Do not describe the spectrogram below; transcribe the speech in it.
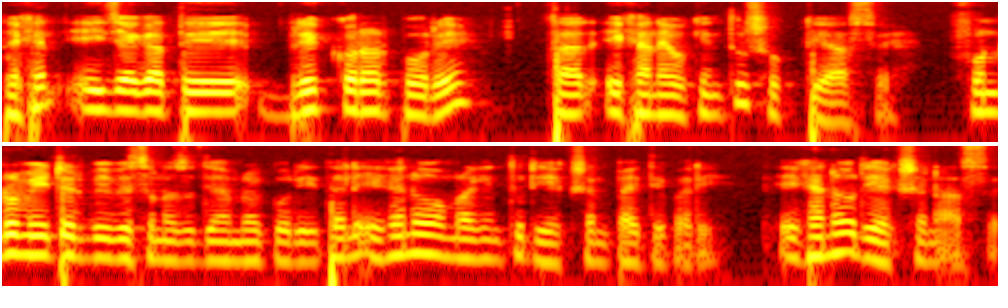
দেখেন, এই জায়গাতে ব্রেক করার পরে তার এখানেও কিন্তু শক্তি আছে। পনেরো মিনিটের বিবেচনা যদি আমরা করি, তাহলে এখানেও আমরা কিন্তু রিয়াকশন পাইতে পারি। এখানেও রিয়াকশন আছে।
